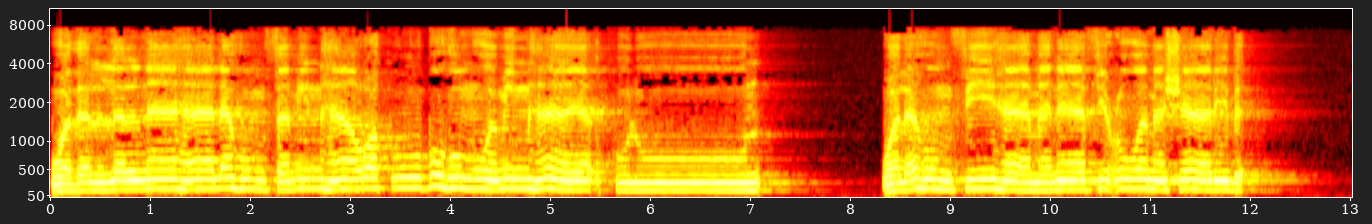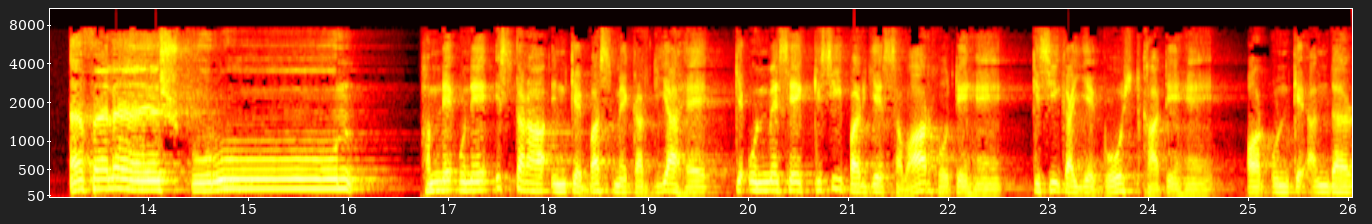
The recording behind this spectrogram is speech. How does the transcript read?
وَذَلَّلْنَاهَا لَهُمْ فَمِنْهَا رَكُوبُهُمْ وَمِنْهَا يَأْكُلُونَ۔ وَلَهُمْ فِيهَا مَنَافِعُ وَمَشَارِبُ۔ أَفَلَا يَشْكُرُونَ۔ ہم نے انہیں اس طرح ان کے بس میں کر دیا ہے کہ ان میں سے کسی پر یہ سوار ہوتے ہیں، کسی کا یہ گوشت کھاتے ہیں، اور ان کے اندر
